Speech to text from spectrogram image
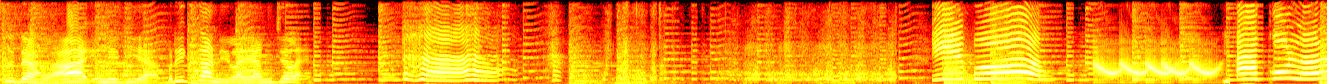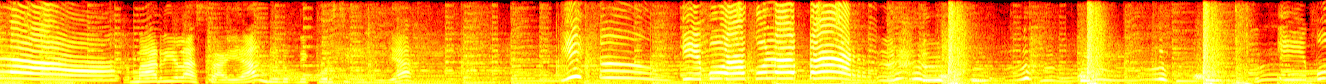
sudahlah, ini dia. Berikan nilai yang jelek. Ibu, aku lelah. Kemarilah sayang, duduk di kursi ibu ya. Yuhu, ibu aku lapar. Ibu,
